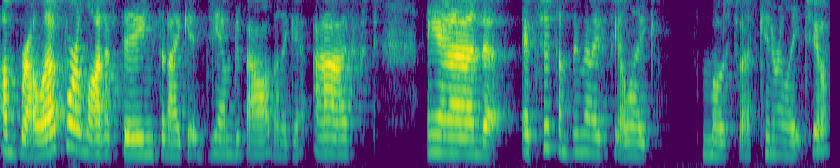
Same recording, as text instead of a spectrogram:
umbrella for a lot of things that I get DM'd about, that I get asked. And it's just something that I feel like most of us can relate to.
